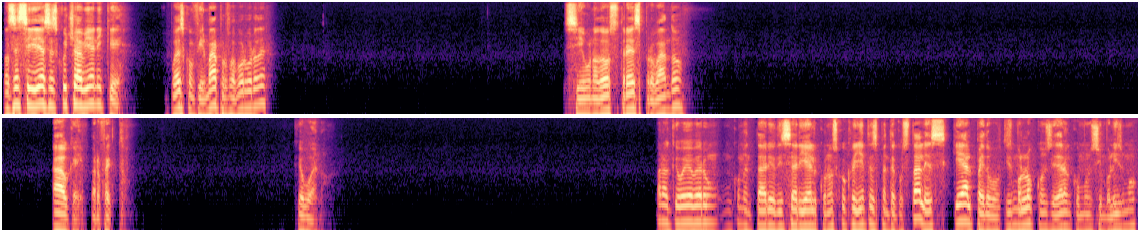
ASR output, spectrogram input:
No sé si ya se escucha bien y qué. ¿Puedes confirmar, por favor, brother? Sí, uno, dos, tres, probando. Ah, ok, perfecto. Qué bueno. Bueno, aquí voy a ver un, comentario. Dice Ariel, conozco creyentes pentecostales que al paidobautismo lo consideran como un simbolismo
